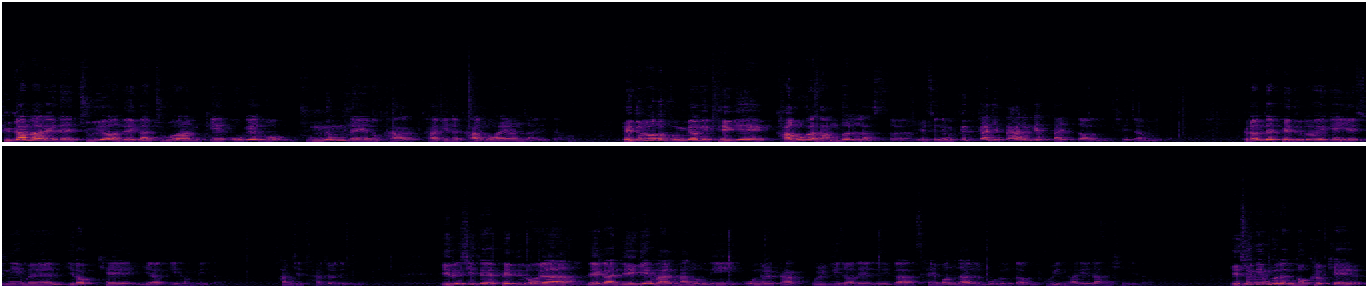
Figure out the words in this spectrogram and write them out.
그가 말하되 주여 내가 주와 함께 오게도 죽는 데에도 가, 가기를 각오하였나이다. 베드로는 분명히 되게 각오가 남달랐어요. 예수님을 끝까지 따르겠다 했던 제자입니다. 그런데 베드로에게 예수님은 이렇게 이야기합니다. 34절입니다. 이르시되 베드로야 내가 네게 말하노니 오늘 닭 울기 전에 내가 세 번 나를 모른다고 부인하리라 하시니라. 예수님은 너 그렇게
